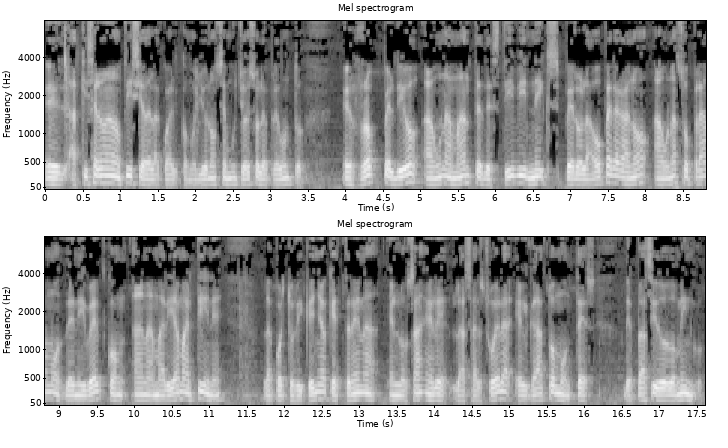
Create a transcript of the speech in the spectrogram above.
eh, aquí sale una noticia de la cual, como yo no sé mucho de eso, le pregunto. El rock perdió a un amante de Stevie Nicks, pero la ópera ganó a una soprano de nivel con Ana María Martínez, la puertorriqueña que estrena en Los Ángeles la zarzuela El Gato Montés de Plácido Domingo.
